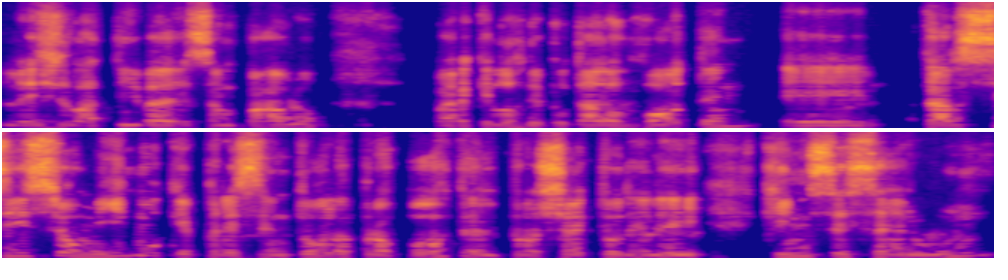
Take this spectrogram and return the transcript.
Legislativa de San Pablo para que los diputados voten Tarcisio mismo que presentó la propuesta del proyecto de ley 1501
